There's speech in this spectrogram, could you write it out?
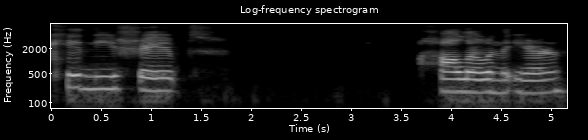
kidney shaped hollow in the ear.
